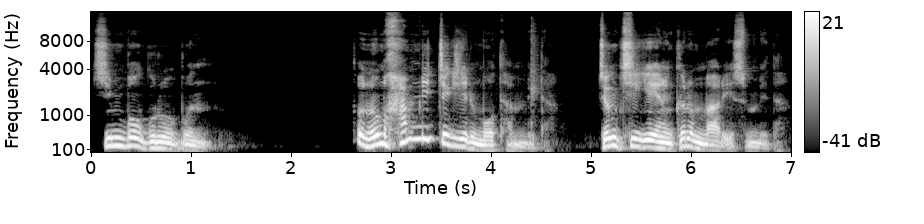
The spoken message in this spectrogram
진보 그룹은 또 너무 합리적이지를 못합니다. 정치계에는 그런 말이 있습니다.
